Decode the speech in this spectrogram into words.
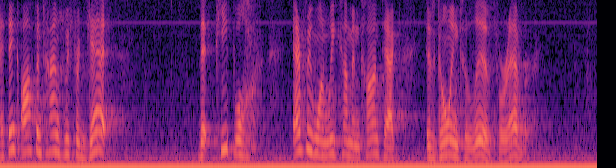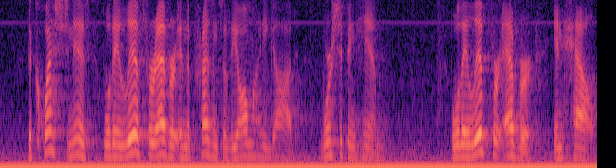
I think oftentimes we forget that people, everyone we come in contact, is going to live forever. The question is will they live forever in the presence of the Almighty God, worshiping Him? Will they live forever in hell,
